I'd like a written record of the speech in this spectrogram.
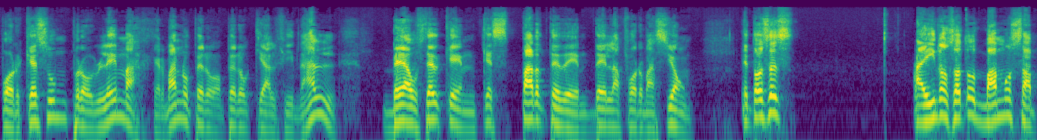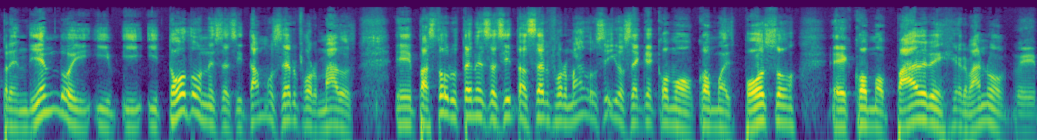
porque es un problema, hermano, pero, pero que al final vea usted que, que es parte de, de la formación. Entonces, ahí nosotros vamos aprendiendo y, y, todos necesitamos ser formados. Eh, pastor, ¿usted necesita ser formado? Sí, yo sé que como, esposo, eh, como padre, hermano, eh,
